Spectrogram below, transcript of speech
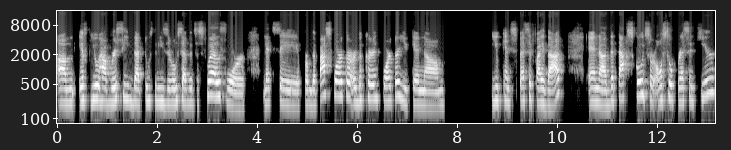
Um, if you have received that 2307s as well for, let's say, from the past quarter or the current quarter, you can um, you can specify that. And uh, the tax codes are also present here.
